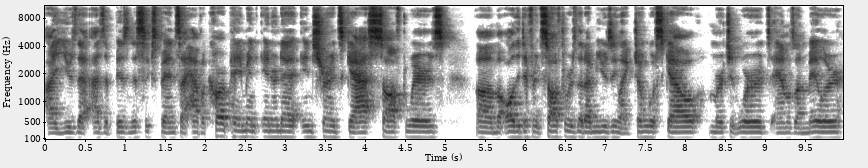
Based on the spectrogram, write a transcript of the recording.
I use that as a business expense. I have a car payment, internet, insurance, gas, softwares, um, all the different softwares that I'm using like Jungle Scout, Merchant Words, Amazon Mailer.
